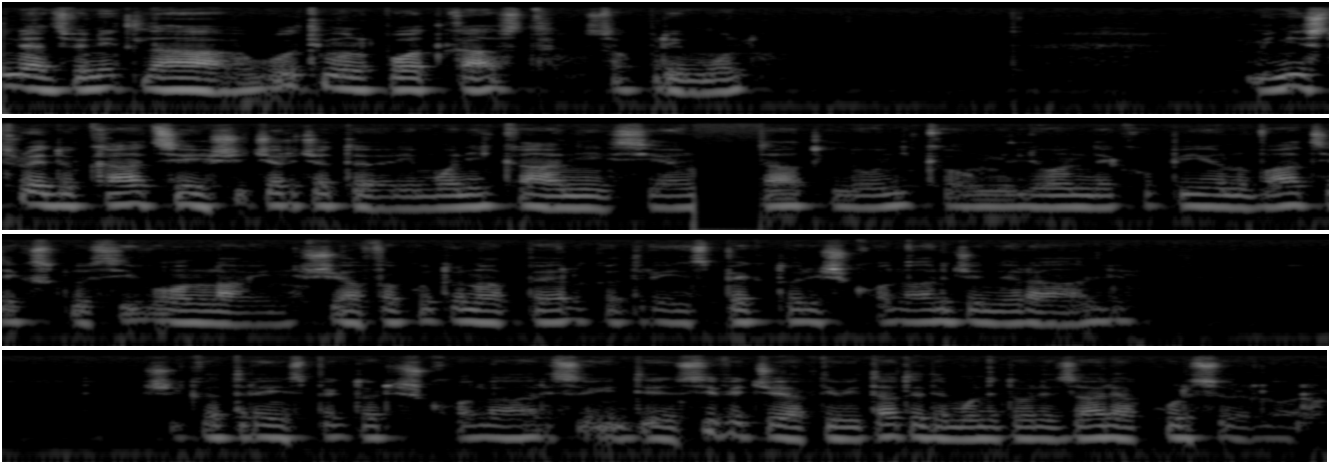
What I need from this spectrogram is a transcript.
ați venit la ultimul podcast, sau primul. Ministrul Educației și Cercetării, Monica Anisia, a dat luni că un milion de copii învață exclusiv online și a făcut un apel către inspectorii școlari generali și către inspectorii școlari să intensifice activitatea de monitorizare a cursurilor.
